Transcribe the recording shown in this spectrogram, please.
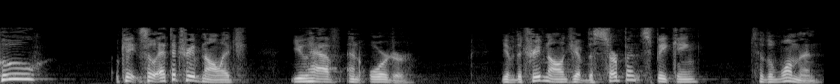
Who? Okay, so at the tree of knowledge, you have an order. You have the tree of knowledge. You have the serpent speaking to the woman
